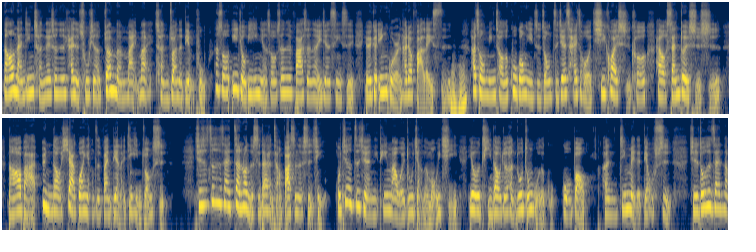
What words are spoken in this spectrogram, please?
然后南京城内甚至开始出现了专门买卖城砖的店铺。那时候，一九一一年的时候，甚至发生了一件事情，是有一个英国人，他叫法雷斯，他从明朝的故宫遗址中直接拆走了七块石刻，还有三对石狮，然后把它运到下关洋子饭店来进行装饰。其实这是在战乱的时代很常发生的事情。我记得之前你听马维都讲的某一期，也有提到，就是很多中国的国国宝很精美的雕饰，其实都是在那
